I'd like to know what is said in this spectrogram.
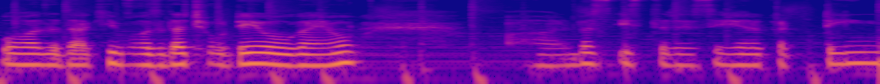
बहुत ज़्यादा कि बहुत ज़्यादा छोटे हो गए हों। और बस इस तरह से हेयर कटिंग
